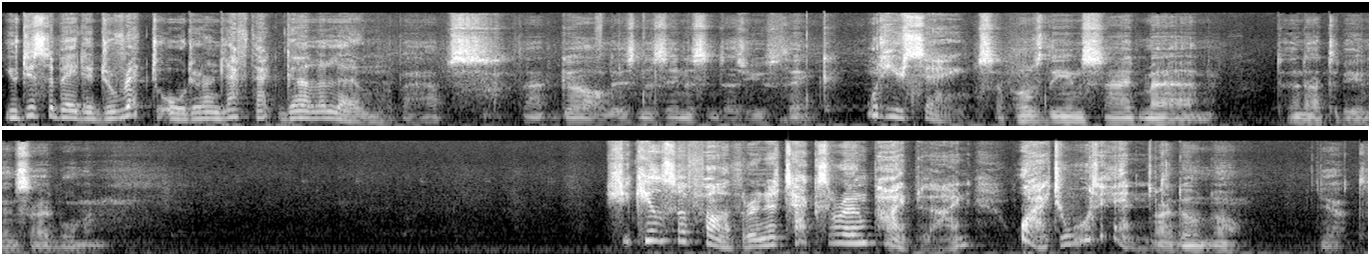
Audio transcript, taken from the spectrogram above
You disobeyed a direct order and left that girl alone. Perhaps that girl isn't as innocent as you think. What are you saying? Suppose the inside man turned out to be an inside woman. She kills her father and attacks her own pipeline? Why, to what end? I don't know yet.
